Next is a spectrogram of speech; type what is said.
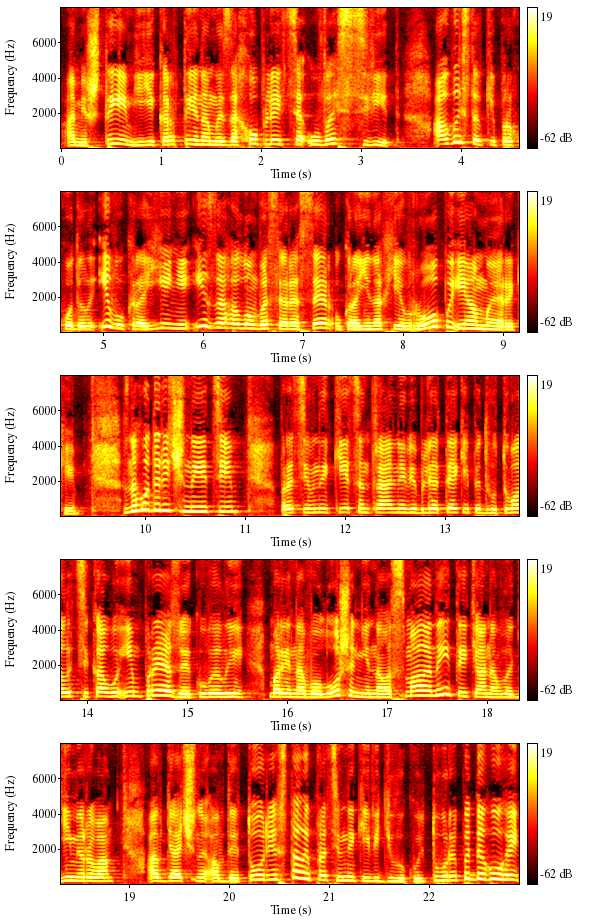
А між тим її картинами захоплюється увесь світ. А виставки проходили і в Україні, і загалом в СРСР, у країнах Європи і Америки. З нагоди річниці працівники Центральної бібліотеки підготували цікаву імпрезу, яку вели Марина Волошин, Ніна Осмалина і Тетяна Владімірова. А вдячною аудиторією стали працівники відділу культури, педагоги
